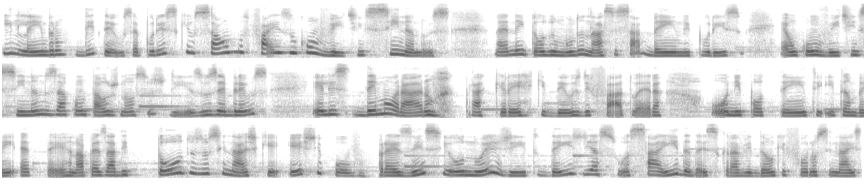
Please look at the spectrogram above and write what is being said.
e lembram de Deus. É por isso que o Salmo faz um convite, ensina-nos né? Nem todo mundo nasce sabendo e por isso é um convite, ensina-nos a contar os nossos dias. Os hebreus, eles demoraram para crer que Deus de fato era onipotente e também eterno, apesar de todos os sinais que este povo presenciou no Egito desde a sua saída da escravidão, que foram sinais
